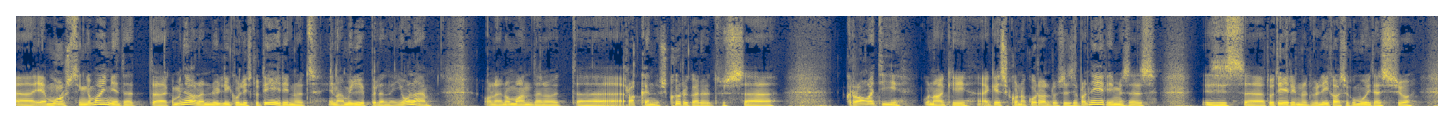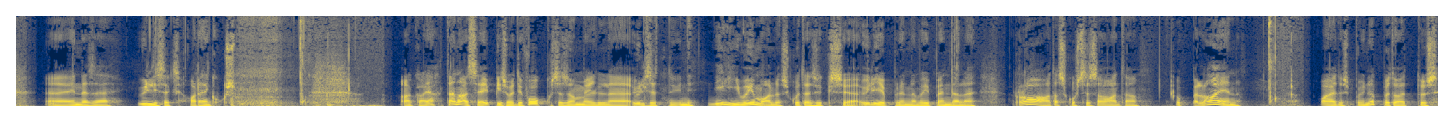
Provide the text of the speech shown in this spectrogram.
Äh, ja ma unustasin ka mainida, et äh, ka mina olen ülikoolis studeerinud, enam üliõpilane ei ole. olen omandanud äh, rakenduskõrgharidus kraadi kunagi keskkonnakorralduses ja planeerimises ja siis tudeerinud veel igasugu muid asju enese üldiseks arenguks aga jah, tänase episoodi fookuses on meil üldiselt neli võimalust, kuidas üks üliõpilane võib endale raha taskusse saada, õppelaen vajaduspõhine õppetoetus,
